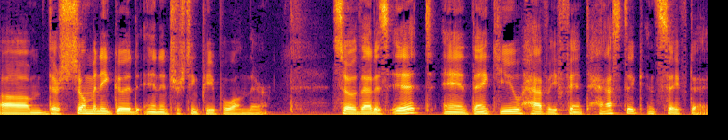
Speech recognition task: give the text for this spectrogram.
Um, there's so many good and interesting people on there. So that is it, and thank you. Have a fantastic and safe day.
